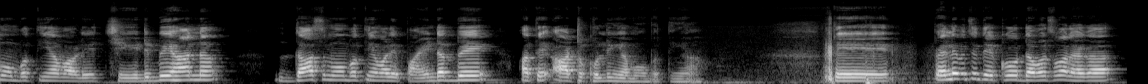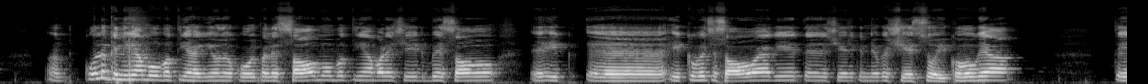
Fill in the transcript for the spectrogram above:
ਮੋਮਬੱਤੀਆਂ ਵਾਲੇ 6 ਡੱਬੇ ਹਨ 10 ਮੋਮਬੱਤੀਆਂ ਵਾਲੇ 5 ਡੱਬੇ ਅਤੇ 8 ਖੁੱਲੀਆਂ ਮੋਮਬੱਤੀਆਂ। ਤੇ ਪਹਿਲੇ ਵਿੱਚ ਦੇਖੋ ਡਬਲ ਸਵਾਲ ਹੈਗਾ ਕੁੱਲ ਕਿੰਨੀਆਂ ਮੋਮਬੱਤੀਆਂ ਹੈਗੀਆਂ ਉਹਦੇ ਕੋਲ? ਪਹਿਲੇ 100 ਮੋਮਬੱਤੀਆਂ ਵਾਲੇ ਛੇ ਡੱਬੇ 100 ਇੱਕ ਇੱਕ ਵਿੱਚ 100 ਹੈਗੇ ਤੇ ਛੇ 'ਚ ਕਿੰਨੇ ਹੋ ਗਏ? 601 ਹੋ ਗਿਆ ਤੇ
